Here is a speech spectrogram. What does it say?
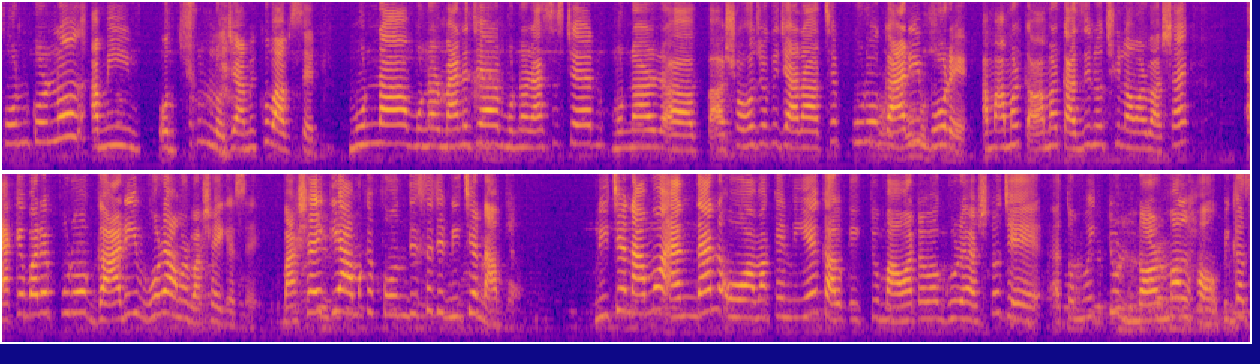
ফোন করল, আমি শুনলো যে আমি খুব আপসেট মুন্না, মুন্নার ম্যানেজার মুন্নার অ্যাসিস্ট্যান্ট মুন্নার সহযোগী যারা আছে, পুরো গাড়ি ভরে, আম- আমার আমার কাজিনও ছিল আমার বাসায় একেবারে পুরো গাড়ি ভরে আমার বাসায় গেছে। বাসায় গিয়ে আমাকে ফোন দিছে যে, নিচে নামো। নিচে নামো অ্যান্ড দেন ও আমাকে নিয়ে কালকে একটু মাওয়া টাওয়া ঘুরে আসলো যে, তুমি একটু নর্মাল হও বিকজ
